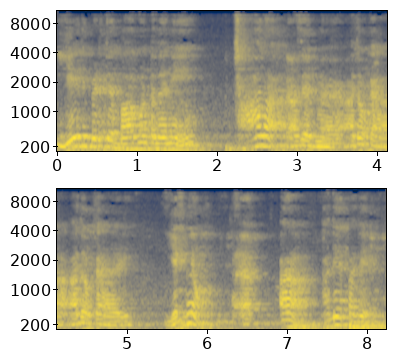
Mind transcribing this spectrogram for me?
ఏది పెడితే బాగుంటుందని చాలా అదే అదొక అదొక యజ్ఞం. పదే పదే.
